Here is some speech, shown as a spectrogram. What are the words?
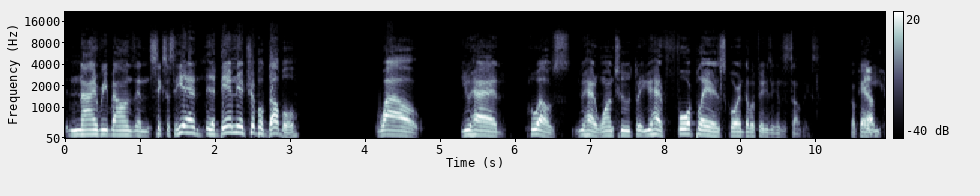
nine rebounds and six assists. He had a damn near triple double. While you had who else? You had one, two, three. You had four players scoring double figures against the Celtics. Okay, Yep. you, do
